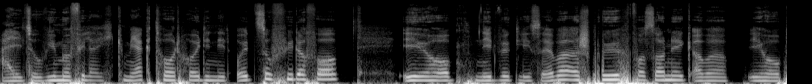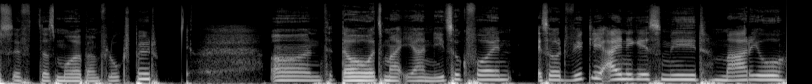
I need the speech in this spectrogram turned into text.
Also, wie man vielleicht gemerkt hat, heute nicht allzu viel davon. Ich hab nicht wirklich selber ein Spiel von Sonic, aber ich hab's öfters mal beim Flo gespielt. Und da hat's mir eher nicht so gefallen. Es hat wirklich einiges mit Mario,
